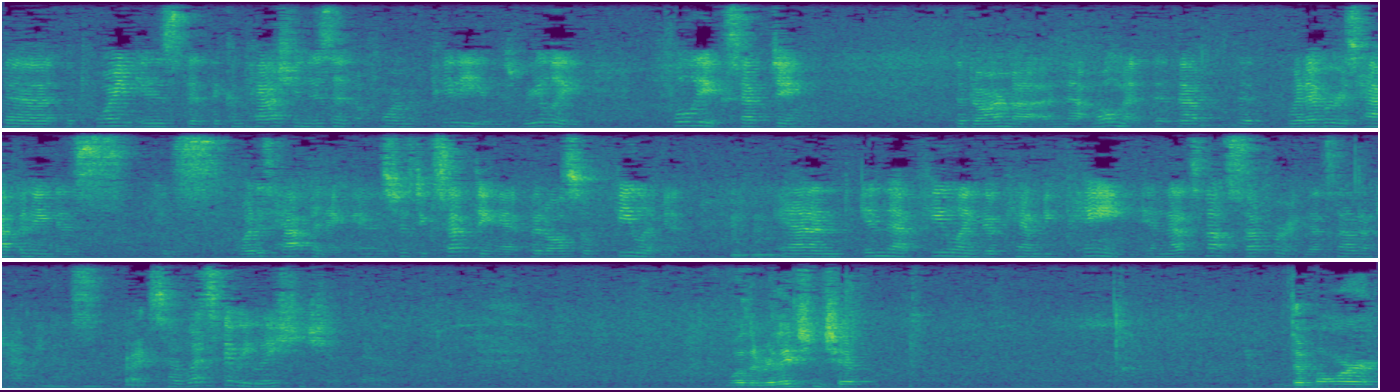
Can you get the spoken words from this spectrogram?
the, the point is that the compassion isn't a form of pity, it is really fully accepting the Dharma in that moment, that, that, that whatever is happening is, is what is happening, and it's just accepting it, but also feeling it. Mhm. And in that feeling, there can be pain, and that's not suffering, that's not unhappiness. Right. So what's the relationship there? Well, the relationship, the more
